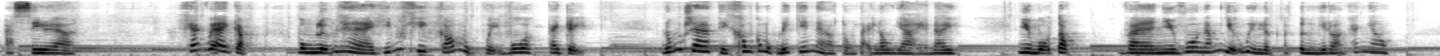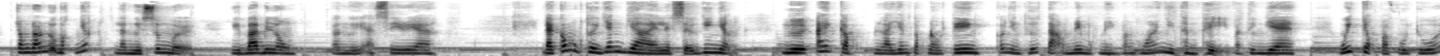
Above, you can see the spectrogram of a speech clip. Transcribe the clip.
Assyria. Khác với Ai Cập, vùng lưỡng hà hiếm khi có một vị vua cai trị Đúng ra thì không có một đế chế nào tồn tại lâu dài ở đây. Nhiều bộ tộc và nhiều vua nắm giữ quyền lực ở từng giai đoạn khác nhau. Trong đó nổi bật nhất là người Sumer, người Babylon và người Assyria. Đã có một thời gian dài lịch sử ghi nhận người Ai Cập là dân tộc đầu tiên có những thứ tạo nên một nền văn hóa như thành thị và thương gia, quý tộc và vua chúa,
